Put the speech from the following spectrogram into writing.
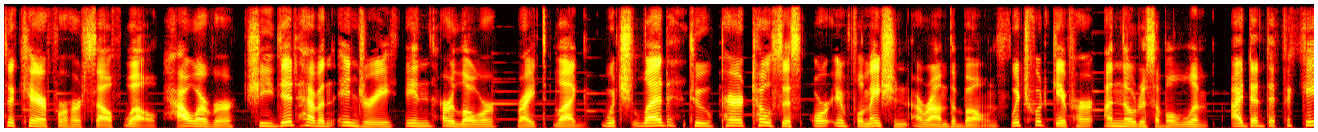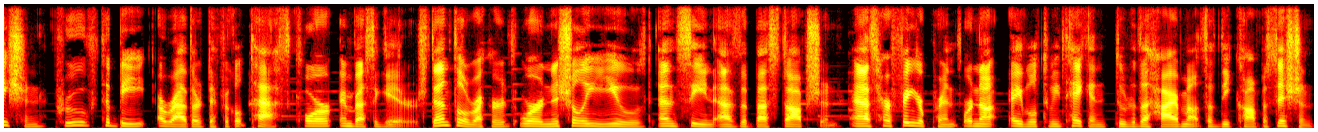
to care for herself well. However, she did have an injury in her lower right leg, which led to keratosis or inflammation around the bones, which would give her a noticeable limp identification proved to be a rather difficult task for investigators. Dental records were initially used and seen as the best option, as her fingerprints were not able to be taken due to the high amounts of decomposition.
